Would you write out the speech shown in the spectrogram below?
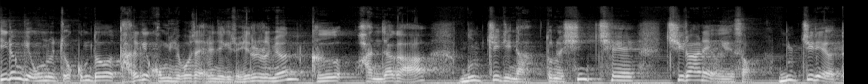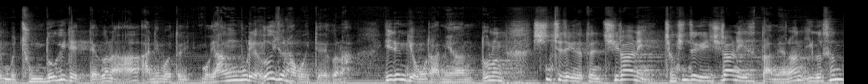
이런 경우는 조금 더 다르게 고민해보자 이런 얘기죠. 예를 들면 그 환자가 물질이나 또는 신체 질환에 의해서 물질에 어떤 뭐 중독이 됐다거나 아니면 어떤 뭐 약물에 의존하고 있다거나 이런 경우라면 또는 신체적인 어떤 질환이 정신적인 질환이 있었다면은 이것은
